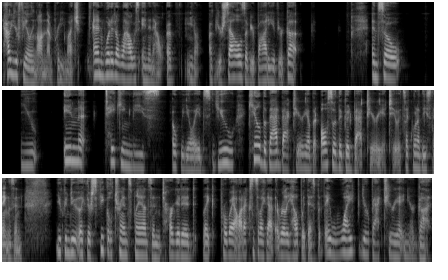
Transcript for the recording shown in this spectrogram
how you're feeling on them pretty much and what it allows in and out of, you know, of your cells, of your body, of your gut. And so you, in taking these opioids, you kill the bad bacteria, but also the good bacteria too. It's like one of these things. And you can do like there's fecal transplants and targeted like probiotics and stuff like that that really help with this, but they wipe your bacteria in your gut.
